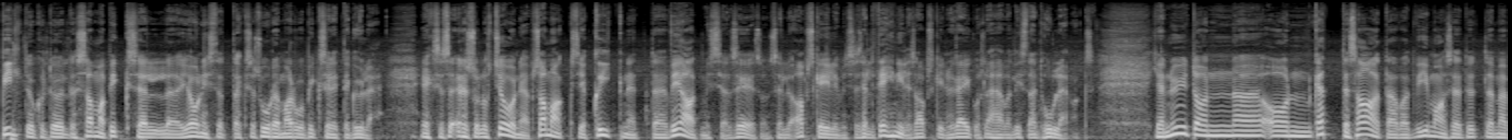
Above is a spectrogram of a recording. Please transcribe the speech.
piltlikult öeldes sama piksel joonistatakse suurema arvu pikselitega üle. ehk see resolutsioon jääb samaks ja kõik need äh, vead, mis seal sees on, selle upscale imise, selle tehnilise upscale'i käigus lähevad lihtsalt hullemaks. ja nüüd on, äh, on kättesaadavad viimased, ütleme,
